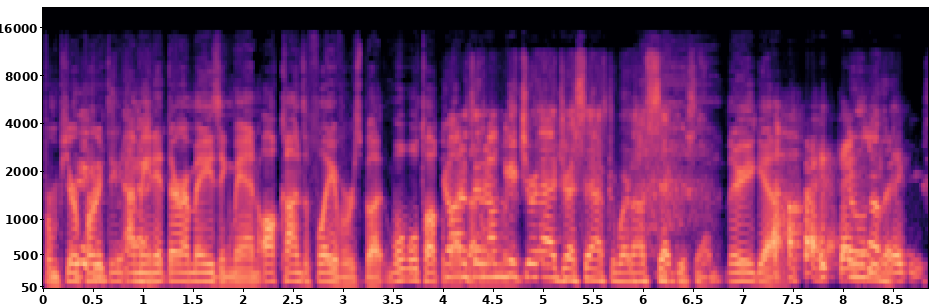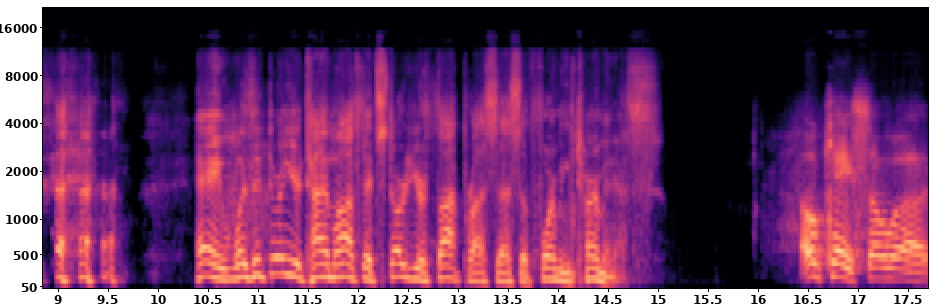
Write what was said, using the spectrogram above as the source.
from Pure Chicken Protein. I mean, it, they're amazing, man. All kinds of flavors, but we'll we'll talk Jonathan, about that. I'll get your address afterward. I'll send you some. there you go. All right, thank you, thank you. hey, was it during your time off that started your thought process of forming Terminus? Okay, so uh,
